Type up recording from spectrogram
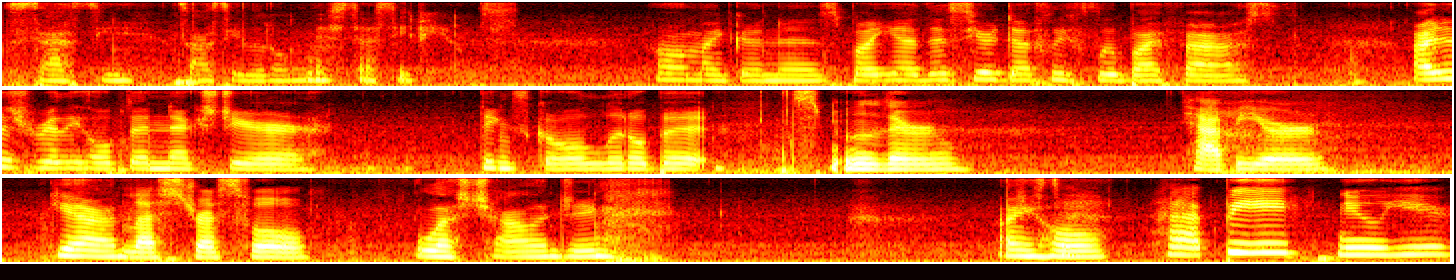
sassy, sassy little. there's sassy pants. Oh my goodness. But yeah, this year definitely flew by fast. I just really hope that next year things go a little bit Smoother, happier, yeah, less stressful. Less challenging. I Just hope. Happy New Year.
